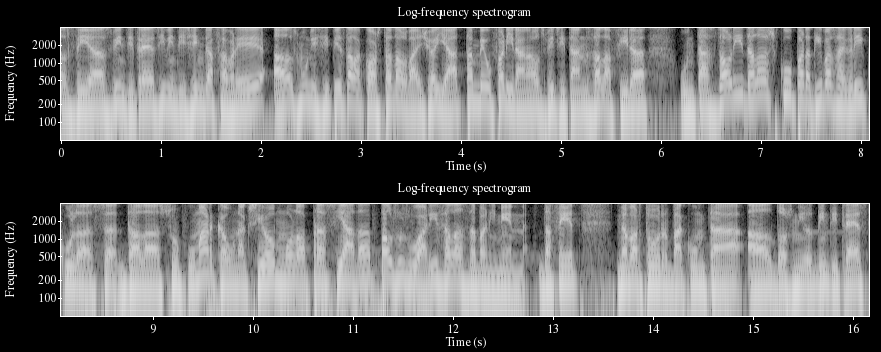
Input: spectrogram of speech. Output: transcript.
els dies 23 i 25 de febrer, els municipis de la costa del Baix Gaià també oferiran als visitants de la fira un tas d'oli de les cooperatives agrícoles de la subcomarca, una acció molt apreciada pels usuaris de l'esdeveniment. De fet, Navartur va comptar el 2023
